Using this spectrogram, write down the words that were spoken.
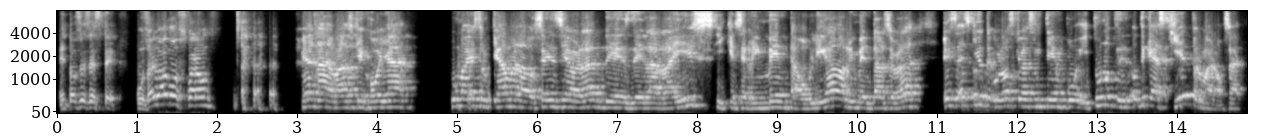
Entonces, este, pues ahí vamos, fueron. Mira nada más que joya. un maestro que ama la docencia, ¿verdad? Desde la raíz y que se reinventa, obligado a reinventarse, ¿verdad? Es, es que yo te conozco hace un tiempo y tú no te, no te quedas quieto, hermano. O sea,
